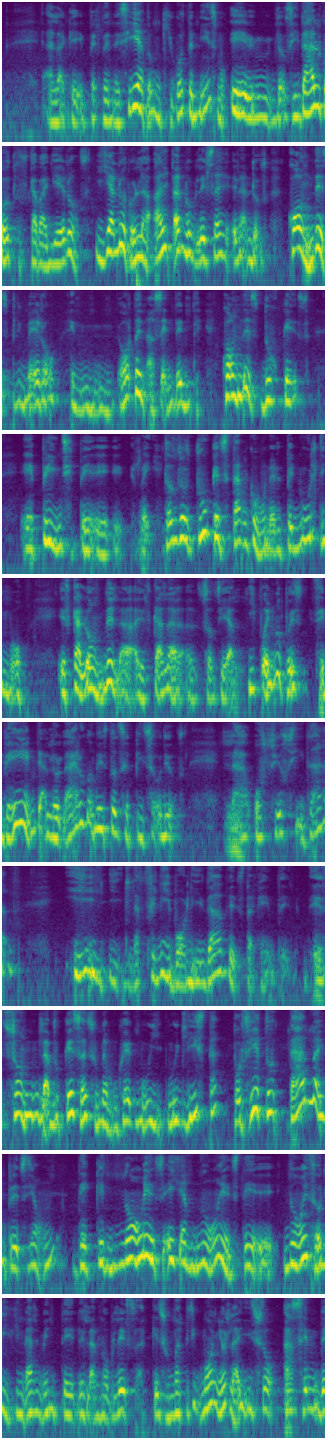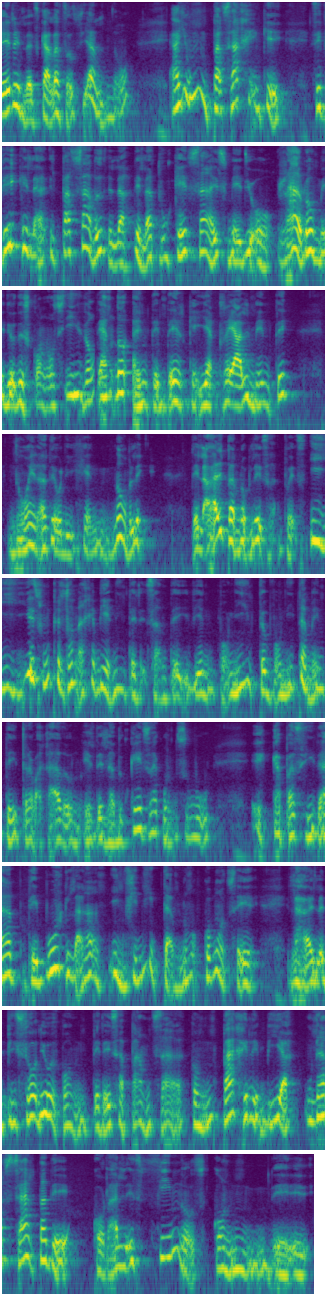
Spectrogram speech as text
a la que pertenecía Don Quijote mismo, eh, los hidalgos, los caballeros, y ya luego la alta nobleza eran los condes primero, en orden ascendente, condes, duques, eh, príncipe, eh, rey. Entonces los duques están como en el penúltimo escalón de la escala social. Y bueno, pues se ve a lo largo de estos episodios la ociosidad y, la frivolidad de esta gente. Eh, son, la duquesa es una mujer muy, muy lista. Por cierto, da la impresión de que no es, ella no es, no es originalmente de la nobleza, que su matrimonio la hizo ascender en la escala social, ¿no? Hay un pasaje en que se ve que el pasado de la, duquesa es medio raro, medio desconocido, dando a entender que ella realmente no era de origen noble, de la alta nobleza, pues. Y es un personaje bien interesante y bien bonito, bonitamente trabajado, el de la duquesa con su eh, capacidad de burla infinita, ¿no? Cómo se el episodio con Teresa Panza, con un paje le envía una sarta de corales finos con,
